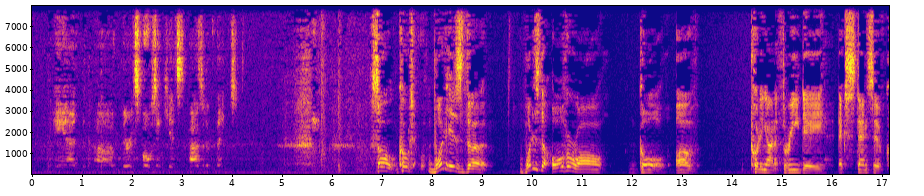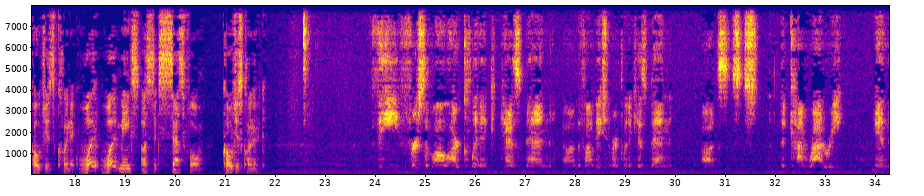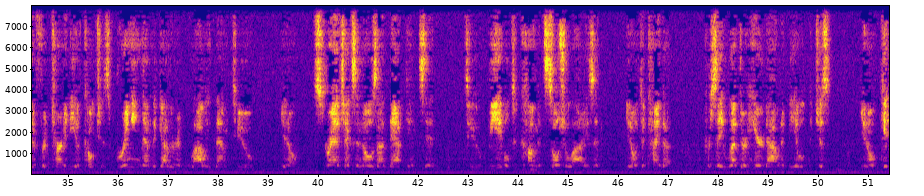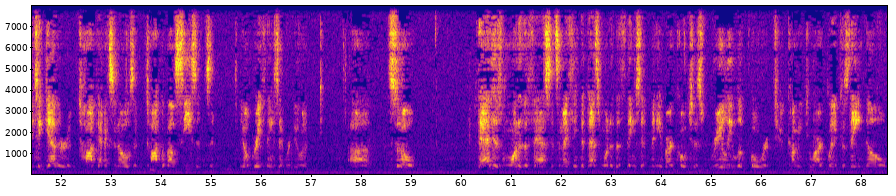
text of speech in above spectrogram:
and uh, they're exposing kids to positive things. So, coach, what is the what is the overall goal of putting on a three day extensive coaches clinic. What what makes a successful coaches clinic? The first of all, our clinic has been uh, the foundation of our clinic has been uh, s- s- the camaraderie and the fraternity of coaches, bringing them together and allowing them to, you know, scratch X and O's on napkins and to be able to come and socialize and, you know, to kind of, per se, let their hair down and be able to just, you know, get together and talk X and O's and talk about seasons and, you know, great things that we're doing. Uh, so that is one of the facets, and I think that that's one of the things that many of our coaches really look forward to coming to our clinic because they know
